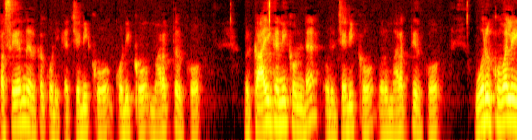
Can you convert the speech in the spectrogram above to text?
பசேர்னு இருக்கக்கூடிய செடிக்கோ கொடிக்கோ மரத்திற்கோ ஒரு காய்கனி கொண்ட ஒரு செடிக்கோ ஒரு மரத்திற்கோ ஒரு குவலை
